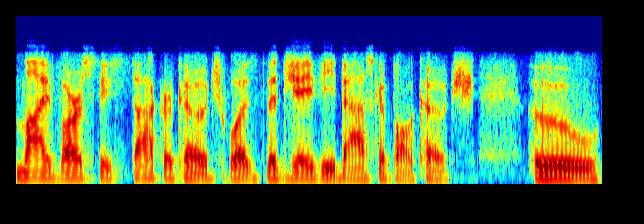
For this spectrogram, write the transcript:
my varsity soccer coach was the JV basketball coach who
